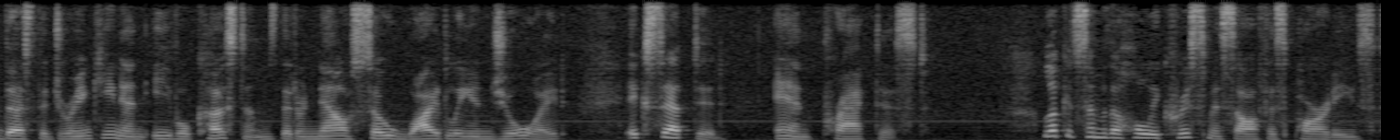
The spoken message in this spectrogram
Thus, the drinking and evil customs that are now so widely enjoyed, accepted, and practiced. Look at some of the Holy Christmas office parties.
